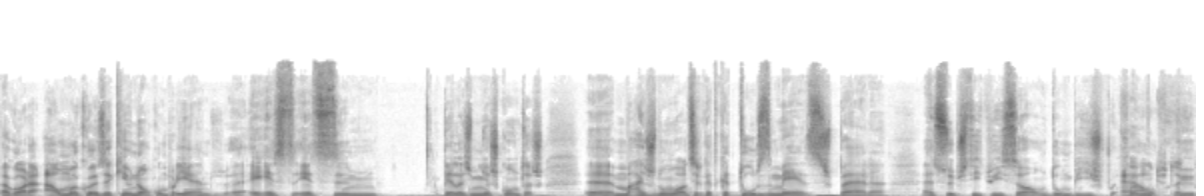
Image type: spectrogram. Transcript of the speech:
Agora, há uma coisa que eu não compreendo. Eh, Esse, esse pelas minhas contas, eh, mais de um ano, cerca de 14 meses para a substituição de um bispo, é Foi algo muito que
